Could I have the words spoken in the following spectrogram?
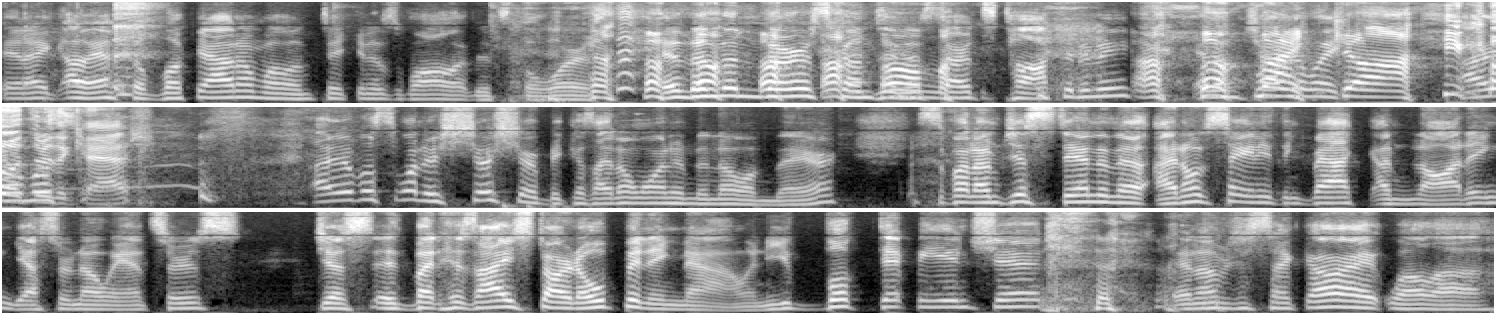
and I, I have to look at him while I'm taking his wallet. It's the worst. And then the nurse comes in Oh and starts talking to me, and I'm Oh trying my to like, god. You I go through the cash. I almost want to shush her because I don't want him to know I'm there. So, but I'm just standing there. I don't say anything back. I'm nodding, yes or no answers. Just, but his eyes start opening now, and he looked at me and shit, and I'm just like, all right, well, uh,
